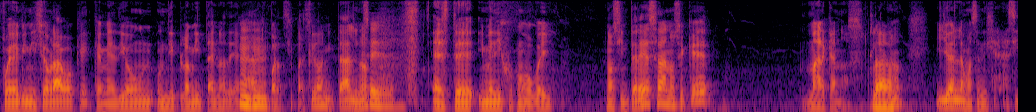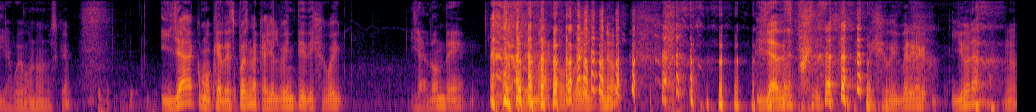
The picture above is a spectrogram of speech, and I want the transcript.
fue Vinicio Bravo que, que me dio un, un diplomita, ¿no? De ah, tu participación y tal, ¿no? Sí, sí. Este, y me dijo como, güey, nos interesa, no sé qué, márcanos. Claro. ¿no? Y yo en la emoción dije, ah, sí, a huevo, ¿no? No sé qué. Y ya como que después me cayó el 20 y dije, güey, ¿y a dónde? Le, le marco, güey, ¿no? Y ya después dije, güey, verga, ¿y ahora? ¿No?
